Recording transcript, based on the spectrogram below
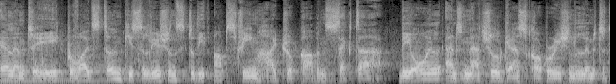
L&T provides turnkey solutions to the upstream hydrocarbon sector. The Oil and Natural Gas Corporation Limited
